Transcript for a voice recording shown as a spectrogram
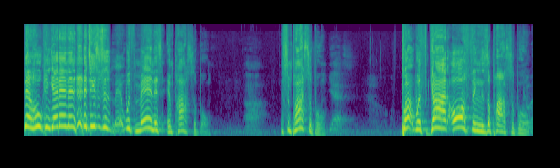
then who can get in? And, and Jesus says, man, with man, it's impossible. Ah. It's impossible. But with God, all things are possible.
